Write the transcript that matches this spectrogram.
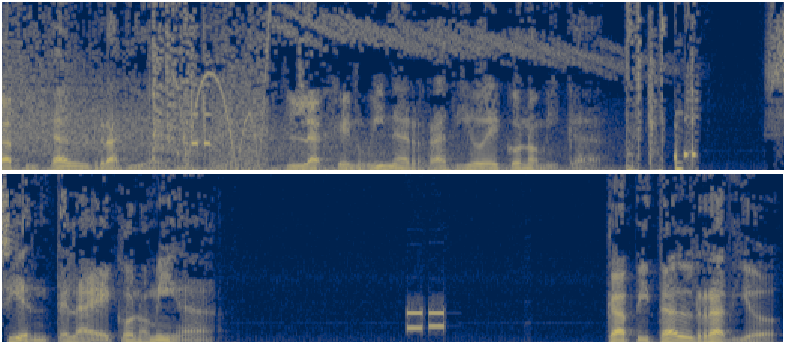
Capital Radio. La genuina radio económica. Siente la economía. Capital Radio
